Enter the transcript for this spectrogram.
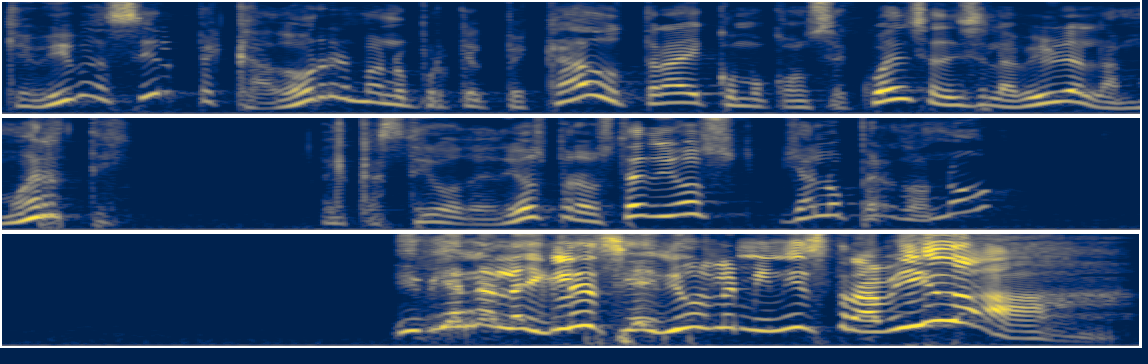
Que viva así el pecador, hermano, porque el pecado trae como consecuencia, dice la Biblia, la muerte, el castigo de Dios. Pero usted Dios ya lo perdonó. Y viene a la iglesia y Dios le ministra vida.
